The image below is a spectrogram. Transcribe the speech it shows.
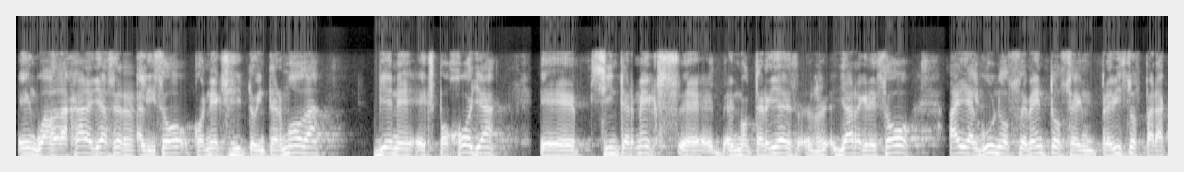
En Guadalajara ya se realizó con éxito Intermoda, viene Expo Joya, eh, Sintermex eh, en Monterrey ya regresó, hay algunos eventos previstos para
